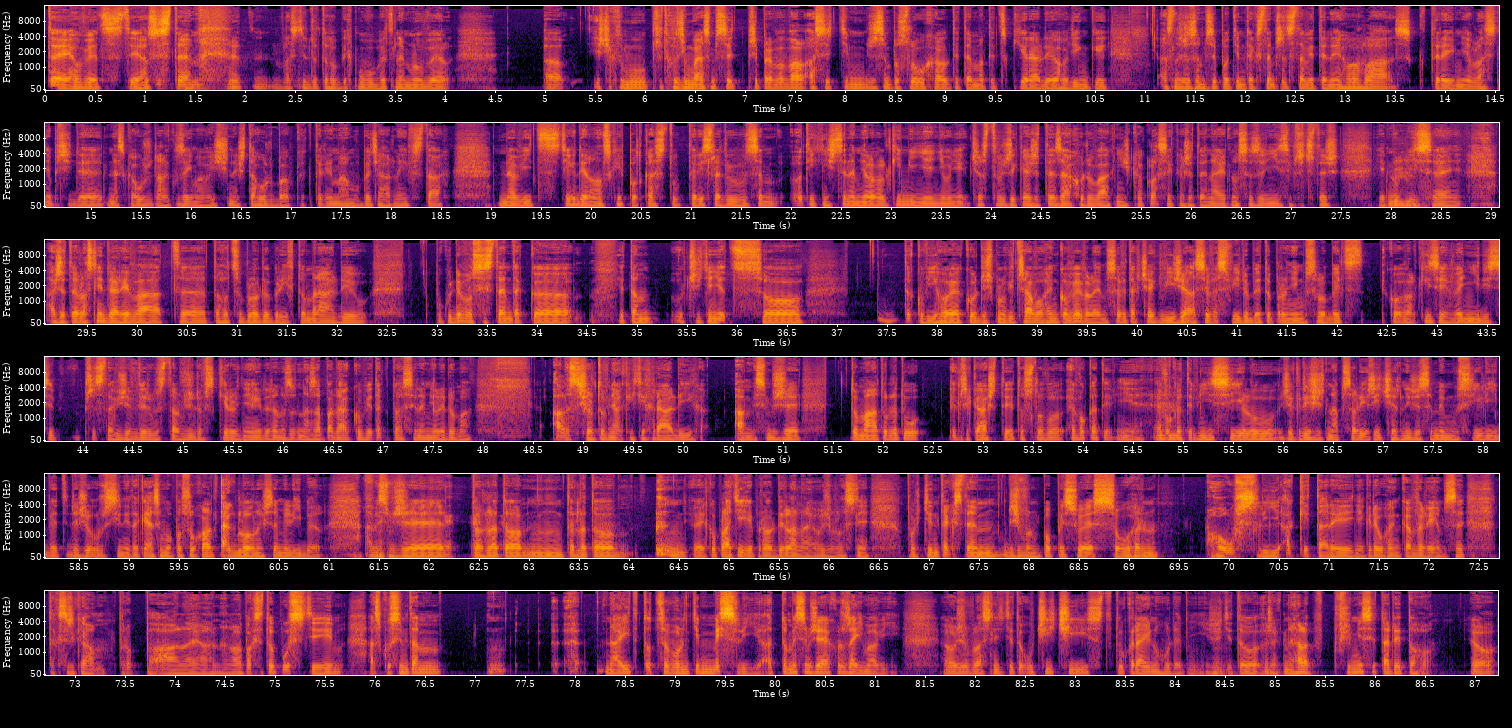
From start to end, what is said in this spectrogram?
to je jeho věc, to je jeho systém. Vlastně do toho bych mu vůbec nemluvil. Ještě k tomu předchozímu, já jsem se připravoval asi tím, že jsem poslouchal ty tematické radiohodinky a snažil jsem si pod tím textem představit ten jeho hlas, který mě vlastně přijde dneska už daleko zajímavější než ta hudba, ke který nemám vůbec žádný vztah. Navíc z těch dylanovských podcastů, který sleduju, jsem o té knížce neměl velký mínění. Oni často říkají, že to je záchodová knížka, klasika, že to je na jedno sezení, si přečteš jednu mm-hmm. píseň a že to je vlastně derivát eh, toho, co bylo dobrý v tom rádiu. Pokud jde o systém, tak eh, je tam určitě něco takového, jako když mluví třeba o Henkovi Williamsovi, tak člověk ví, že asi ve své době to pro něj muselo být jako velký zjevení, když si představí, že vyrůstal v židovské rodině někde na, na Zapadákově, tak to asi neměli doma. Ale slyšel to v nějakých těch rádích a myslím, že to má tuhle tu jak říkáš ty, to slovo evokativní je, mm-hmm. evokativní sílu, že když napsal Jiří Černý, že se mi musí líbit Dežo Ursiny, tak já jsem ho poslouchal tak dlouho, než se mi líbil. A myslím, že tohleto, mm, tohleto jako platí i pro Dylana, jo, že vlastně pod tím textem, když on popisuje souhrn houslí a kytary někde u Henka Williamse, tak si říkám, pro pána, já, no, ale pak se to pustím a zkusím tam najít to, co on tím myslí. A to myslím, že je jako zajímavý. Jo, že vlastně tě to učí číst tu krajinu hudební. Že ti to řekne, hele, všimni si tady toho. Jo.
